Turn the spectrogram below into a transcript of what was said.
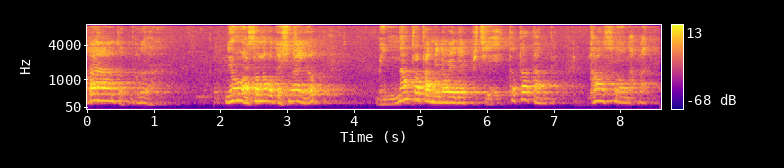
ーバーンとぶら日本はそんなことしないよ。みんな畳の上でピチッと畳んでタンスの中に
